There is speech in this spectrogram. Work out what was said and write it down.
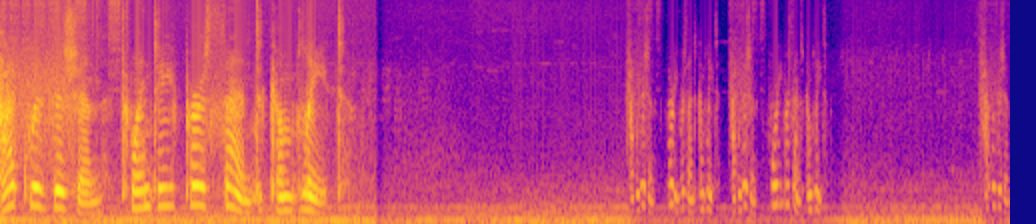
Acquisition 20% complete. Acquisition 30% complete. Acquisition 40% complete. Acquisition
